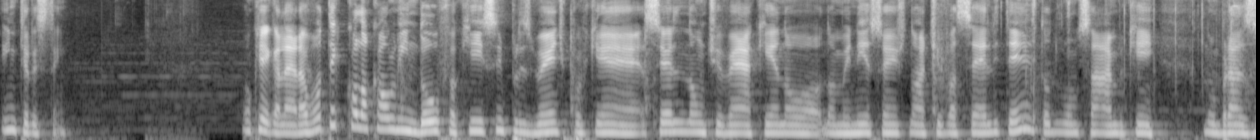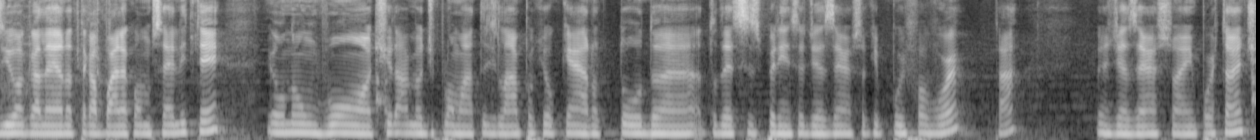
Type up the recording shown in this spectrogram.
interesting. Ok, galera, eu vou ter que colocar o Lindolfo aqui simplesmente porque se ele não tiver aqui no, no ministro, a gente não ativa CLT. Todo mundo sabe que no Brasil a galera trabalha como CLT. Eu não vou tirar meu diplomata de lá porque eu quero toda, toda essa experiência de exército aqui, por favor, tá? de exército é importante.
